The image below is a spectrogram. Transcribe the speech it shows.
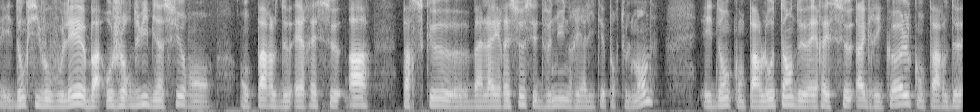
et donc si vous voulez, bah, aujourd'hui, bien sûr, on, parle de RSEA parce que bah, la RSE, c'est devenu une réalité pour tout le monde. Et donc, on parle autant de RSE agricole qu'on parle de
